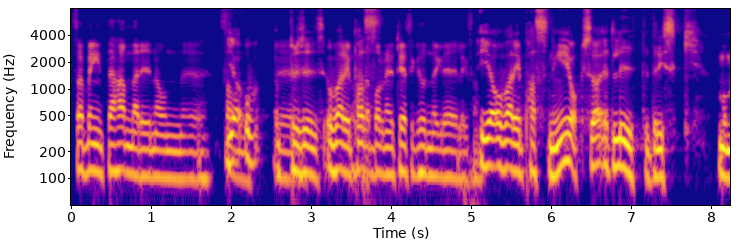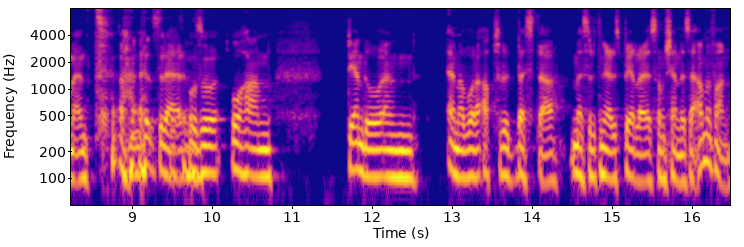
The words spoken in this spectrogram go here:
så att man inte hamnar i någon eh, sån, ja, och, eh, precis. Och varje pass... bollen i tre sekunder grej. Liksom. Ja, och varje passning är ju också ett litet riskmoment. Mm, Sådär. Och, så, och han det är ändå en, en av våra absolut bästa, mest rutinerade spelare som kände så här, ja men fan,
